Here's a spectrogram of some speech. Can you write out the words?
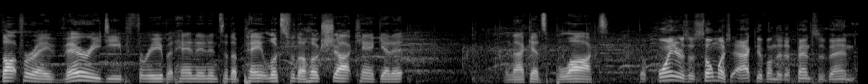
Thought for a very deep three, but handed into the paint. Looks for the hook shot, can't get it. And that gets blocked. The pointers are so much active on the defensive end.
